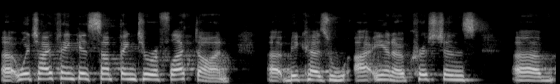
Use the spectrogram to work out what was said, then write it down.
uh, which I think is something to reflect on, uh, because uh, you know Christians um,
